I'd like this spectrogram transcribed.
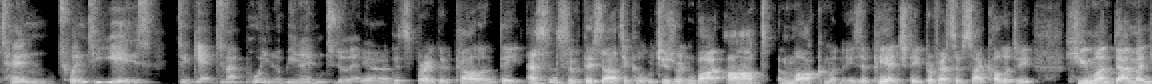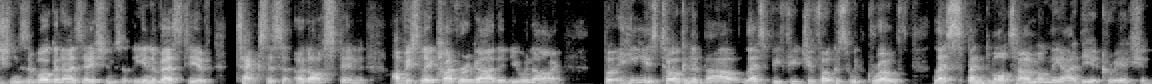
10, 20 years to get to that point of being able to do it. Yeah, that's very good, Carl. And the essence of this article, which is written by Art Markman, he's a PhD, professor of psychology, human dimensions of organizations at the University of Texas at Austin. Obviously, a cleverer guy than you and I but he is talking about let's be future focused with growth. Let's spend more time on the idea creation.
